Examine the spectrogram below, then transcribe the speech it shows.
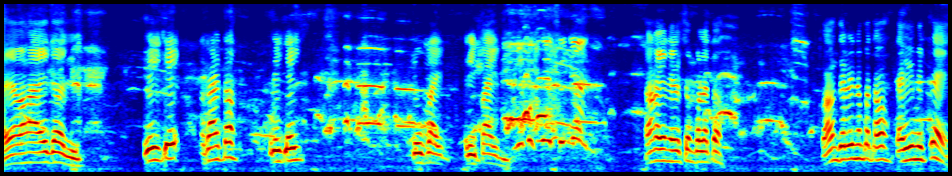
Ayan mga idol. 3K. Magkano to? 3K? 2.5. 3.5. Sige, Boss Nelson yan. Ah, kay Nelson pala to. Boundary na ba to? Tahimik na eh.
